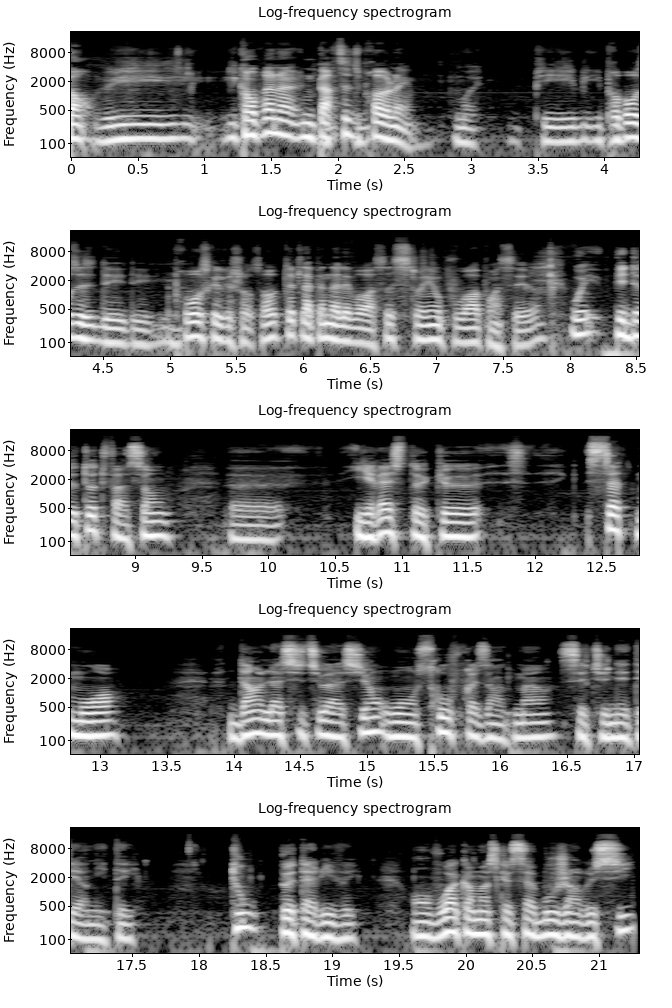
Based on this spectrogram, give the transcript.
bon, ils, ils comprennent un- une partie du problème. Oui. Puis des, des- ils proposent quelque chose. Ça vaut peut-être la peine d'aller voir ça. Oui, puis de toute façon, euh, il reste que sept mois dans la situation où on se trouve présentement, c'est une éternité. Tout peut arriver. On voit comment est-ce que ça bouge en Russie,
